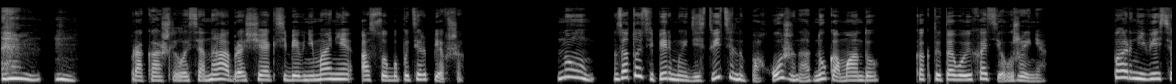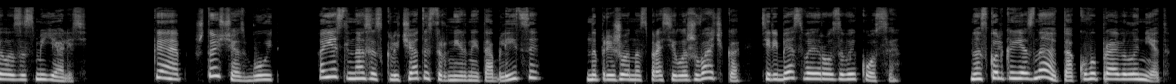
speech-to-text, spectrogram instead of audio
прокашлялась она, обращая к себе внимание особо потерпевших. «Ну, зато теперь мы действительно похожи на одну команду, как ты того и хотел, Женя». Парни весело засмеялись. «Кэп, что сейчас будет? А если нас исключат из турнирной таблицы?» Напряженно спросила жвачка, теребя свои розовые косы. «Насколько я знаю, такого правила нет.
